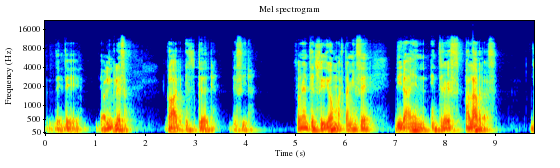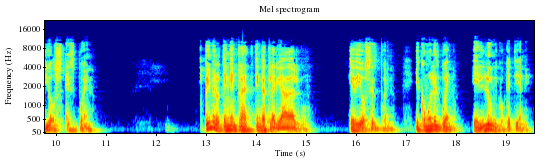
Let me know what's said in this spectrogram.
de, de, habla inglesa. God is good, decía. Solamente en su idioma también se dirá en, tres palabras. Dios es bueno. Primero, tenga, tenga claridad algo, que Dios es bueno. Y como Él es bueno, el único que tiene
